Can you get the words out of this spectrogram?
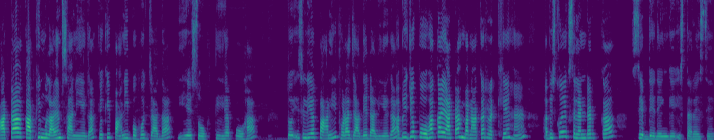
आटा काफ़ी मुलायम सानिएगा, क्योंकि पानी बहुत ज़्यादा ये सोखती है पोहा। तो इसलिए पानी थोड़ा ज़्यादा डालिएगा। अभी जो पोहा का आटा हम बनाकर रखे हैं, अब इसको एक सिलेंडर का सेप दे देंगे इस तरह से।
